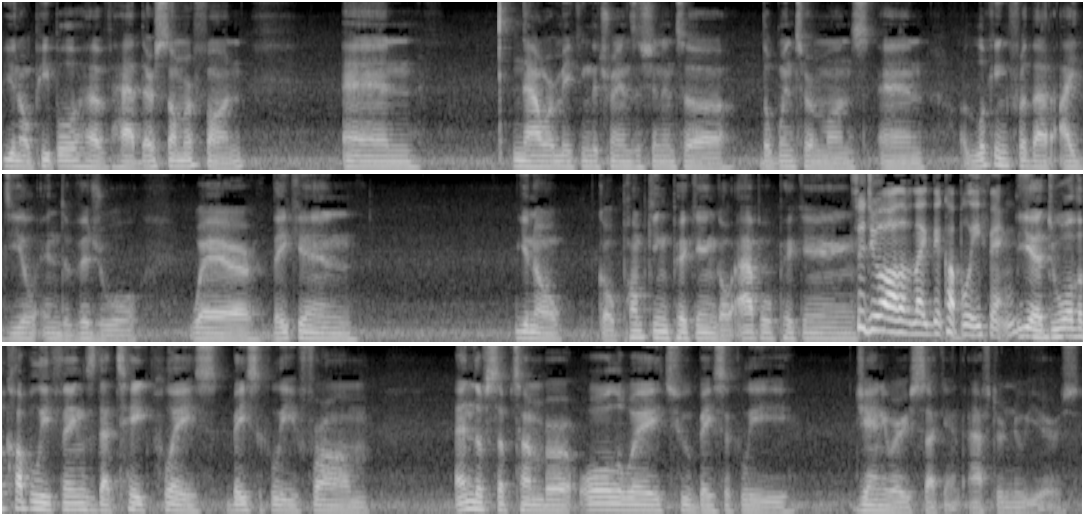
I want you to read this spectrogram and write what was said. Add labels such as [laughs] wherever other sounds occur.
you know people have had their summer fun and now we're making the transition into the winter months and are looking for that ideal individual where they can you know go pumpkin picking go apple picking So do all of like the coupley things. yeah do all the coupley things that take place basically from end of september all the way to basically january 2nd after new year's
